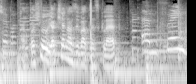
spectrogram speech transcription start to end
trzeba. Antosiu, jak się nazywa ten sklep? Um, Frank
